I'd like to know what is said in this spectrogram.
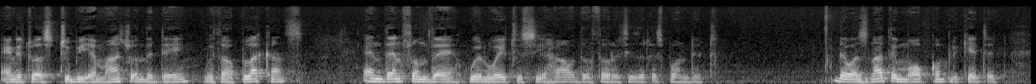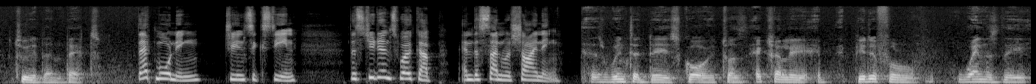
And it was to be a march on the day with our placards and then from there, we'll wait to see how the authorities responded. There was nothing more complicated to it than that. That morning, June 16, the students woke up and the sun was shining. As winter days go, it was actually a beautiful Wednesday,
